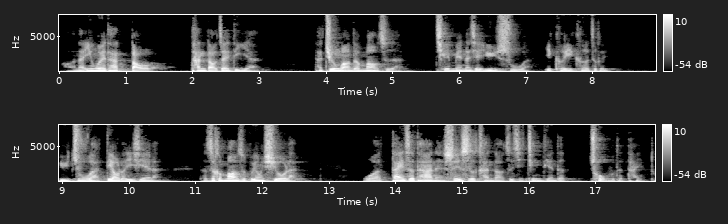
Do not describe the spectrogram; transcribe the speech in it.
好，那因为他倒瘫倒在地呀，他君王的帽子啊，前面那些玉书啊。一颗一颗这个玉珠啊，掉了一些了。他这个帽子不用修了，我戴着它呢，随时看到自己今天的错误的态度。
